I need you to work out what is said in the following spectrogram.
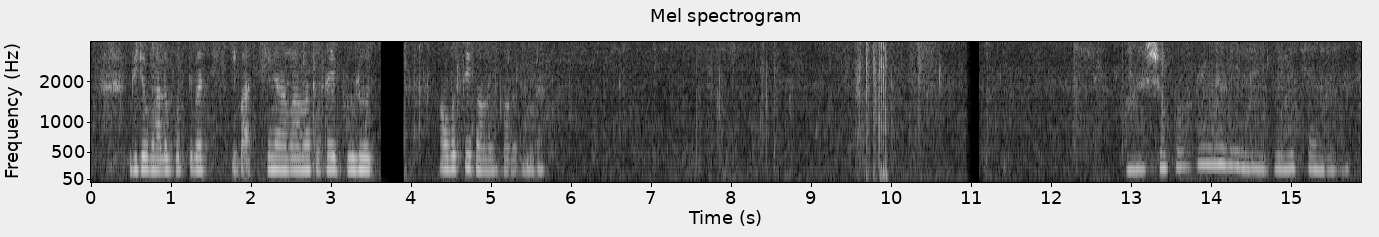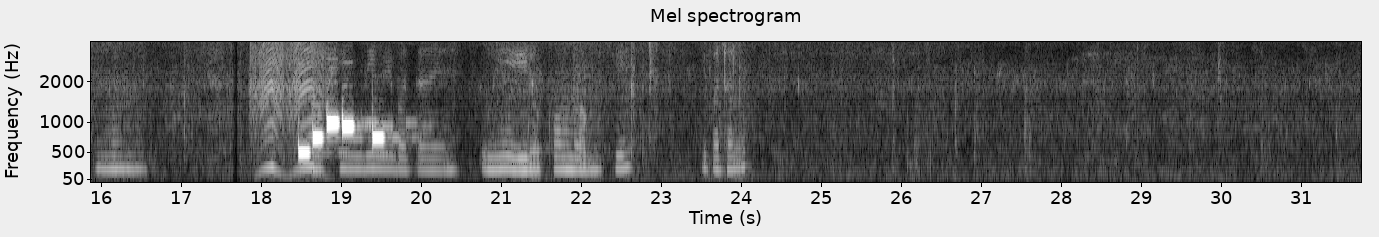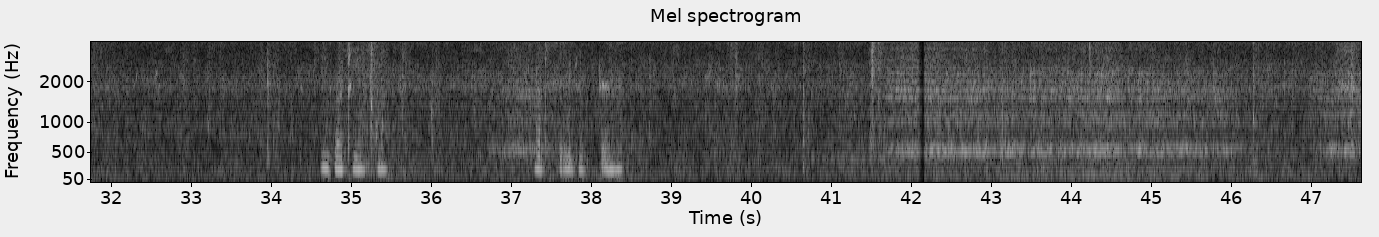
ভিডিও ভালো করতে পারছি কি পাচ্ছি না বা আমার কোথায় ভুল হচ্ছে। অবশ্যই কমেন্ট করো তোমরা। হিন্দি কি পাঠালো? কি পাঠিয়েছে? হোয়াটসঅ্যাপে ঢুকতে হবে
